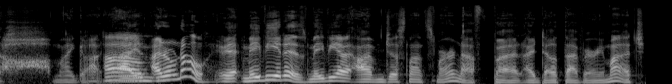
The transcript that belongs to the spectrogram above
Oh my God, Um, I, I don't know. Maybe it is. Maybe I, I'm just not smart enough, but I doubt that very much.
